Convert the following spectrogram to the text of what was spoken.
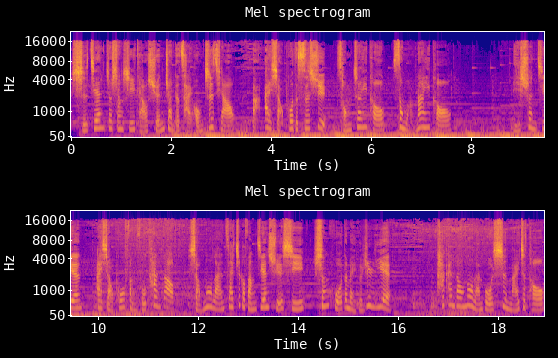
时间就像是一条旋转的彩虹之桥。把艾小坡的思绪从这一头送往那一头，一瞬间，艾小坡仿佛看到小诺兰在这个房间学习生活的每个日夜。他看到诺兰博士埋着头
